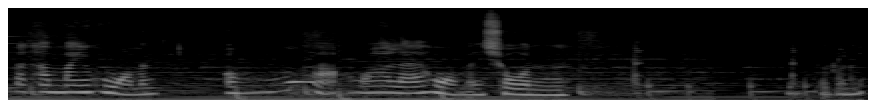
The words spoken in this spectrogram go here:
แต่ทำไมหัวมันอ๋อว่าแล้วหัวมันชน ไปบนนี้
